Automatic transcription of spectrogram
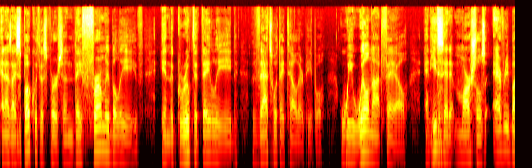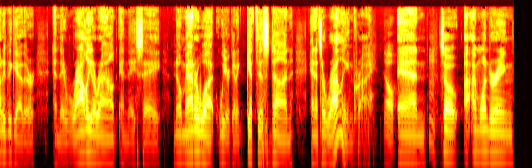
And as I spoke with this person, they firmly believe in the group that they lead, that's what they tell their people. We will not fail. And he said it marshals everybody together and they rally around and they say, no matter what, we are going to get this done. And it's a rallying cry. Oh. And hmm. so I- I'm wondering,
